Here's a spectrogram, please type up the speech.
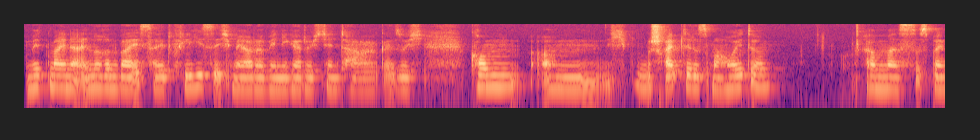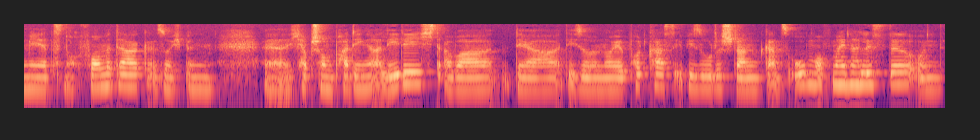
mit meiner inneren Weisheit fließe ich mehr oder weniger durch den Tag. Also ich komme, ähm, ich beschreibe dir das mal heute, ähm, es ist bei mir jetzt noch Vormittag, also ich bin, äh, ich habe schon ein paar Dinge erledigt, aber der, diese neue Podcast-Episode stand ganz oben auf meiner Liste und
